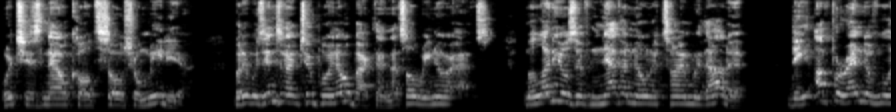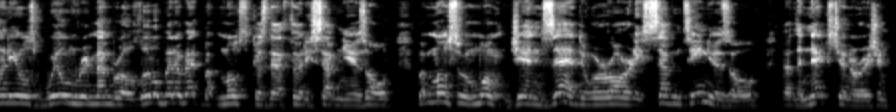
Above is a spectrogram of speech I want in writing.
which is now called social media. But it was Internet 2.0 back then. That's all we knew it as. Millennials have never known a time without it. The upper end of millennials will remember a little bit of it, but most because they're 37 years old, but most of them won't. Gen Z, who are already 17 years old, they're the next generation,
